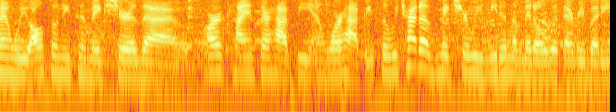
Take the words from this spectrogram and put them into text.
and we also need to make sure that our clients are happy and we're happy so we try to make sure we meet in the middle with everybody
